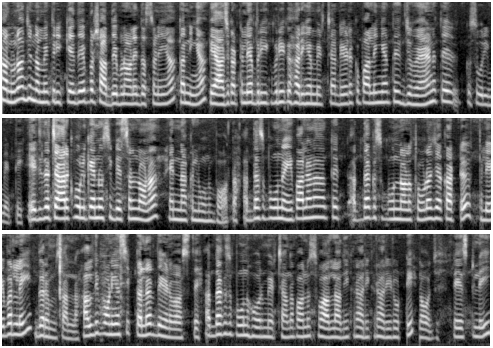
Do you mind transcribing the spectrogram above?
ਤੁਹਾਨੂੰ ਨਾ ਅੱਜ ਨਵੇਂ ਤਰੀਕੇ ਦੇ ਪ੍ਰਸ਼ਾਦੇ ਬਣਾਉਣੇ ਦੱਸਣੇ ਆ, ਧਨੀਆ, ਪਿਆਜ਼ ਕੱਟ ਲਿਆ, ਬਰੀਕ ਬਰੀਕ, ਹਰੀਆਂ ਮਿਰਚਾਂ ਡੇਢ ਕੁ ਪਾ ਲਈਆਂ ਤੇ ਜਵੈਣ ਤੇ ਕਸੂਰੀ ਮੇਥੀ। ਇਹ ਜਿਹਦਾ ਚਾਰ ਕੁ ਫੁਲਕਿਆਂ ਨੂੰ ਅਸੀਂ ਬੇਸਣ ਲਾਉਣਾ, ਇੰਨਾ ਕੁ ਲੂਣ ਬਹੁਤ ਆ। ਅੱਧਾ ਸਪੂਨ ਨਹੀਂ ਪਾ ਲੈਣਾ ਤੇ ਅੱਧਾ ਕੁ ਸਪੂਨ ਨਾਲੋਂ ਥੋੜਾ ਜਿਹਾ ਘੱਟ ਫਲੇਵਰ ਲਈ ਗਰਮ ਮਸਾਲਾ। ਹਲਦੀ ਪਾਉਣੀ ਅਸੀਂ ਕਲਰ ਦੇਣ ਵਾਸਤੇ। ਅੱਧਾ ਕੁ ਸਪੂਨ ਹੋਰ ਮਿਰਚਾਂ ਦਾ ਪਾ ਲਓ, ਸਵਾਦ ਲਾ ਦੀ ਖਰਾਰੀ ਖਰਾਰੀ ਰੋਟੀ। ਲਓ ਜੀ ਟੇਸਟ ਲਈ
